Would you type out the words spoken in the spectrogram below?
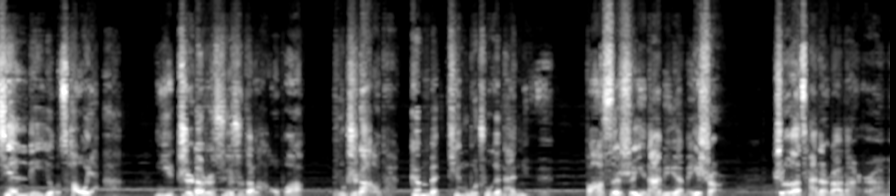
尖利又糙哑。你知道是徐叔的老婆，不知道的根本听不出个男女。宝四示意那明月没事儿，这才哪到哪儿啊？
